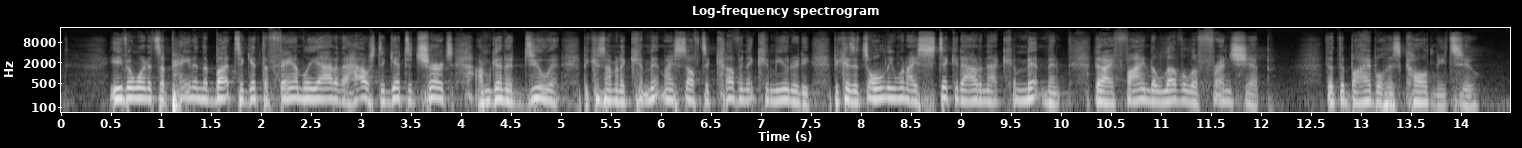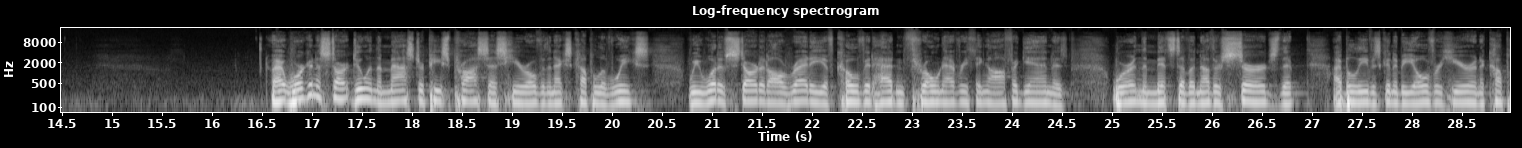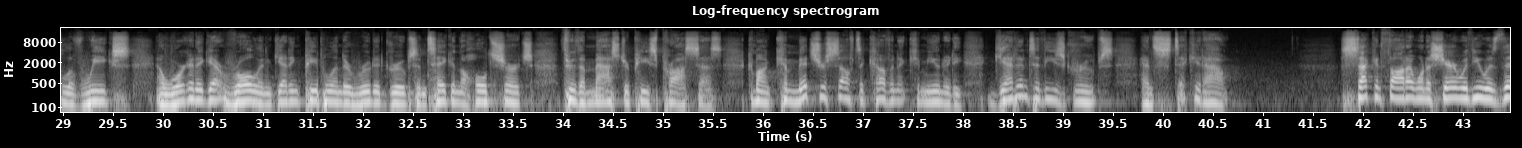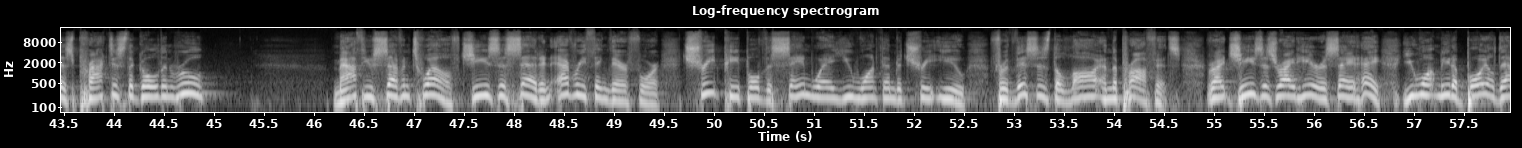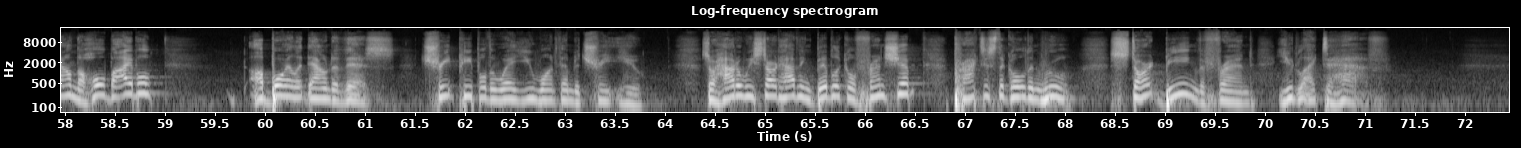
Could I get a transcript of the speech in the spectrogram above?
Even when it's a pain in the butt to get the family out of the house, to get to church, I'm going to do it because I'm going to commit myself to covenant community. Because it's only when I stick it out in that commitment that I find a level of friendship that the Bible has called me to. All right, we're going to start doing the masterpiece process here over the next couple of weeks we would have started already if COVID hadn't thrown everything off again. As we're in the midst of another surge that I believe is going to be over here in a couple of weeks. And we're going to get rolling, getting people into rooted groups and taking the whole church through the masterpiece process. Come on, commit yourself to covenant community. Get into these groups and stick it out. Second thought I want to share with you is this practice the golden rule. Matthew 7 12, Jesus said, In everything, therefore, treat people the same way you want them to treat you, for this is the law and the prophets. Right? Jesus, right here, is saying, Hey, you want me to boil down the whole Bible? I'll boil it down to this treat people the way you want them to treat you. So, how do we start having biblical friendship? Practice the golden rule. Start being the friend you'd like to have.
